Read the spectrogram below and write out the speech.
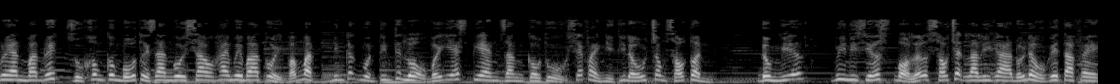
Real Madrid dù không công bố thời gian ngôi sao 23 tuổi vắng mặt nhưng các nguồn tin tiết lộ với ESPN rằng cầu thủ sẽ phải nghỉ thi đấu trong 6 tuần. Đồng nghĩa, Vinicius bỏ lỡ 6 trận La Liga đối đầu Getafe,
